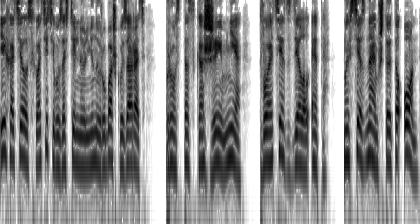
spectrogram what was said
Ей хотелось схватить его за стельную льняную рубашку и заорать «Просто скажи мне, твой отец сделал это. Мы все знаем, что это он».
